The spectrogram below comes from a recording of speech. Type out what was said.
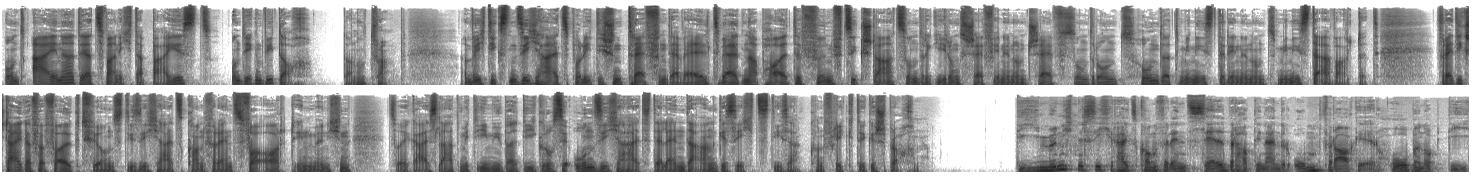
und einer, der zwar nicht dabei ist und irgendwie doch, Donald Trump. Am wichtigsten sicherheitspolitischen Treffen der Welt werden ab heute 50 Staats- und Regierungschefinnen und Chefs und rund 100 Ministerinnen und Minister erwartet. Fredrik Steiger verfolgt für uns die Sicherheitskonferenz vor Ort in München. Zoe Geisler hat mit ihm über die große Unsicherheit der Länder angesichts dieser Konflikte gesprochen. Die Münchner Sicherheitskonferenz selber hat in einer Umfrage erhoben, ob die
